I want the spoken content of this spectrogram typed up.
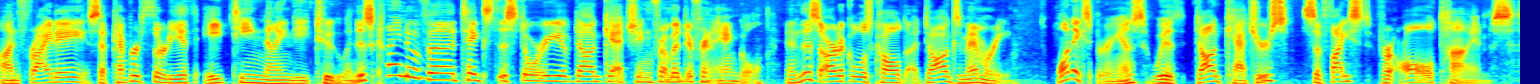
on Friday, September 30th, 1892. And this kind of uh, takes the story of dog catching from a different angle. And this article was called A Dog's Memory. One experience with dog catchers sufficed for all times.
